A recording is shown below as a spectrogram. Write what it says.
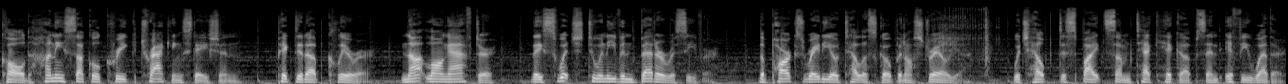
called Honeysuckle Creek Tracking Station, picked it up clearer. Not long after, they switched to an even better receiver, the Parkes Radio Telescope in Australia, which helped despite some tech hiccups and iffy weather.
